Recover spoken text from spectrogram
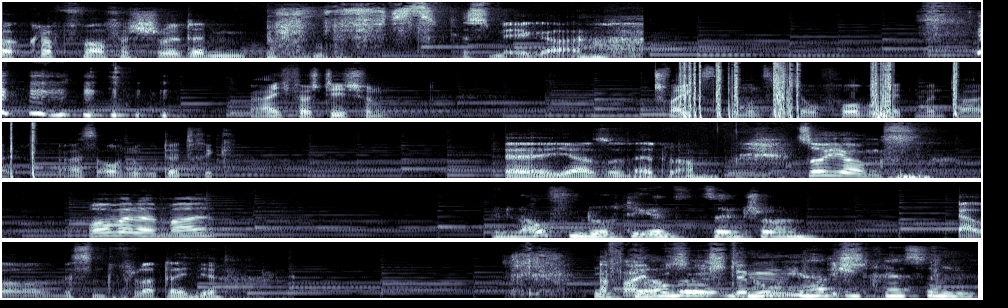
Ja, klopf mal auf die Schulter. Ist mir egal. Ja, ich verstehe schon. Schweigsam und sich darauf vorbereiten mental. Ja, ist auch ein guter Trick. Äh, ja, so in etwa. So, Jungs. Wollen wir dann mal? Wir laufen doch die ganze Zeit schon. Ja, aber mal ein bisschen flotter hier. Ich ich- glaube, ich stimme- Juri hat ich- Interesse,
